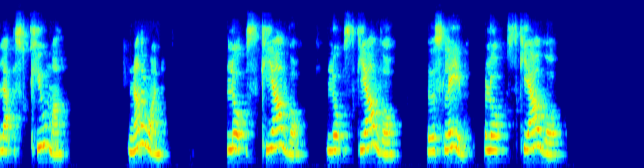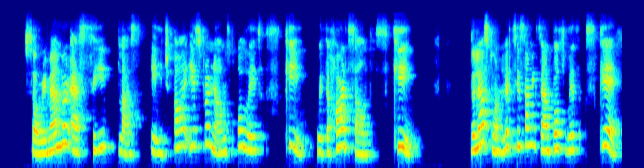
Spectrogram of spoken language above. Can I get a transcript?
La schiuma. Another one. Lo schiavo. Lo schiavo. The slave. Lo schiavo. So remember SC plus HI is pronounced always ski with the hard sound ski. The last one, let's see some examples with ske.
